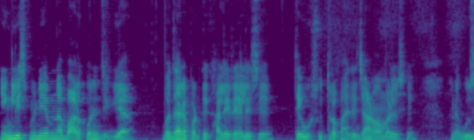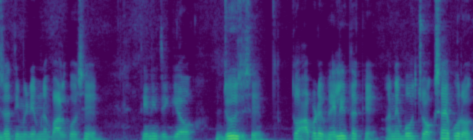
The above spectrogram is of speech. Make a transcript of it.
ઇંગ્લિશ મીડિયમના બાળકોની જગ્યા વધારે પડતી ખાલી રહેલી છે તેવું સૂત્રો પાસેથી જાણવા મળ્યું છે. અને ગુજરાતી મીડિયમના બાળકો છે તેની જગ્યાઓ જૂજ છે. તો આપણે વહેલી તકે અને બહુ ચોકસાઈપૂર્વક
